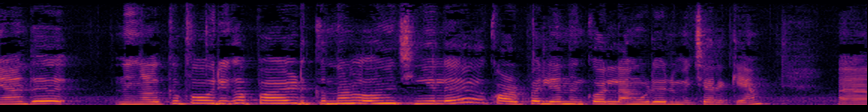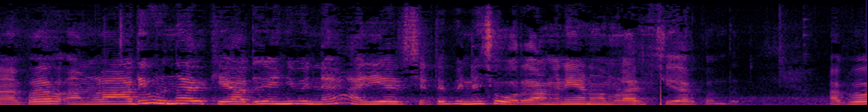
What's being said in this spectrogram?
ഞാനത് നിങ്ങൾക്കിപ്പോൾ ഒരു കപ്പ എടുക്കുന്നുള്ളതെന്ന് വെച്ചെങ്കിൽ കുഴപ്പമില്ല. നിങ്ങൾക്ക് എല്ലാം കൂടി ഒരുമിച്ച് അരയ്ക്കാം. അപ്പോൾ നമ്മൾ ആദ്യം ഉഴുന്ന് അരയ്ക്കുക. അത് കഴിഞ്ഞ് പിന്നെ അരി അരച്ചിട്ട് പിന്നെ ചോറ് അങ്ങനെയാണ് നമ്മൾ അരച്ച് ചേർക്കുന്നത്. അപ്പോൾ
